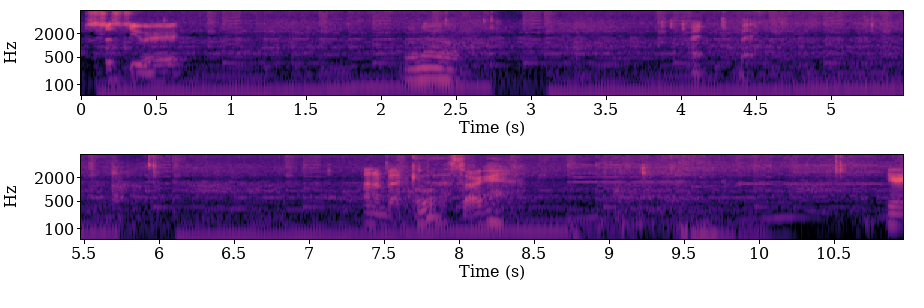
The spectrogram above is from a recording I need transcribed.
It's just you, Eric. Oh no. Right, back. And I'm back. Cool. Sorry. Your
